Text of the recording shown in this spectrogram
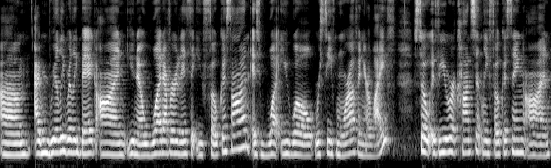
Um, I'm really, really big on, you know, whatever it is that you focus on is what you will receive more of in your life. So if you are constantly focusing on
